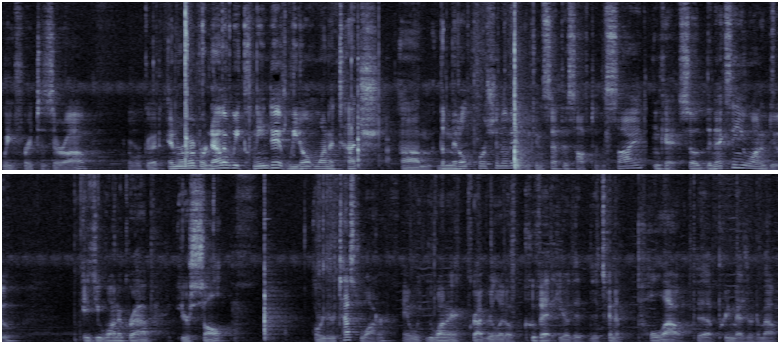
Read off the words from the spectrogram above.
wait for it to zero out, and we're good. And remember, now that we cleaned it, we don't wanna touch um, the middle portion of it. We can set this off to the side. Okay, so the next thing you wanna do is you wanna grab your salt or your test water, and you wanna grab your little cuvette here that, that's gonna pull out the pre-measured amount.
